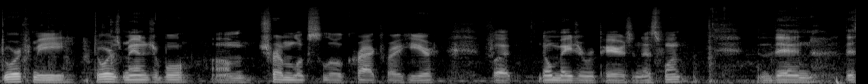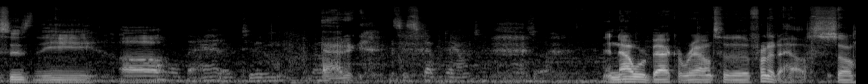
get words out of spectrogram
door can be door is manageable um, trim looks a little cracked right here but no major repairs in this one. And then this is the uh, oh, the attic too. attic. It's a step down also and now we're back around to the front of the house. So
